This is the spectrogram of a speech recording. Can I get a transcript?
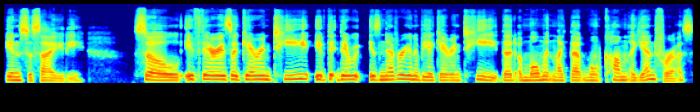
in society so if there is a guarantee if th- there is never going to be a guarantee that a moment like that won't come again for us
